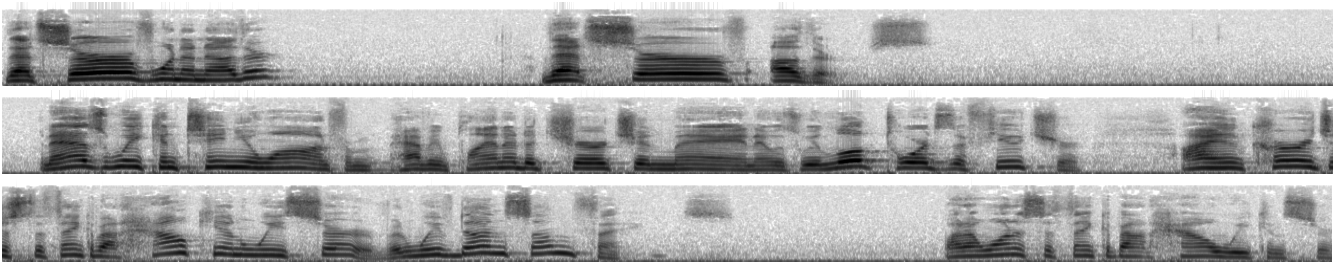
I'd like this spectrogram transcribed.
that serve one another, that serve others. And as we continue on from having planted a church in May, and as we look towards the future, I encourage us to think about how can we serve? And we've done some things. But I want us to think about how we can serve.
